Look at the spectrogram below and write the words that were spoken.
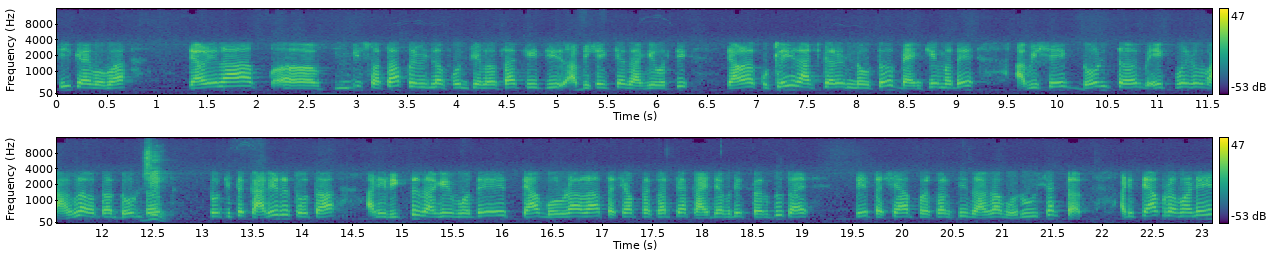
ठीक आहे बाबा. त्यावेळेला मी स्वतः प्रवीणला फोन केला होता की जी अभिषेकच्या जागेवरती त्यावेळेला कुठलंही राजकारण नव्हतं. बँकेमध्ये अभिषेक दोन टर्म एक वर्ष हारला होता दोन. टर्म तो तिथे कार्यरत होता. आणि रिक्त जागेमध्ये त्या बोर्डाला तशा प्रकारच्या कायद्यामध्ये तरतूद आहे ते तशा प्रकारची जागा भरू शकतात. आणि त्याप्रमाणे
